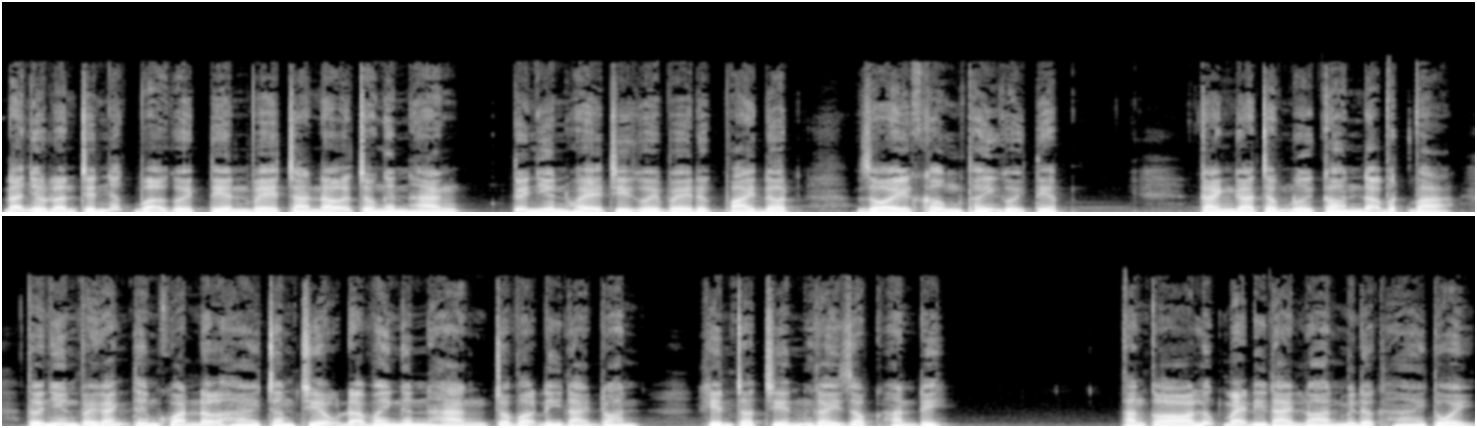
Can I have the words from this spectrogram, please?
Đã nhiều lần Chiến nhắc vợ gửi tiền về trả nợ cho ngân hàng, tuy nhiên Huệ chỉ gửi về được vài đợt, rồi không thấy gửi tiếp. Cảnh gà trống nuôi con đã vất vả, tự nhiên phải gánh thêm khoản nợ 200 triệu đã vay ngân hàng cho vợ đi Đài Loan, khiến cho Chiến gầy dọc hẳn đi. Thằng cò lúc mẹ đi Đài Loan mới được 2 tuổi,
